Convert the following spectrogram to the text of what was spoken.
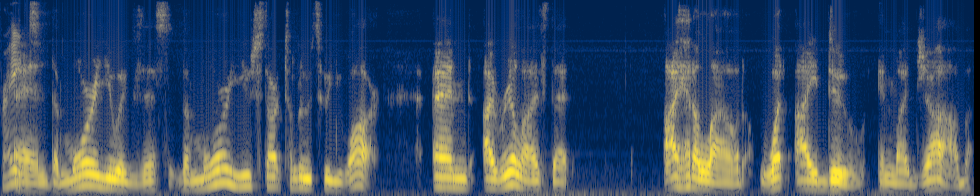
Right. And the more you exist the more you start to lose who you are. And i realized that I had allowed what I do in my job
